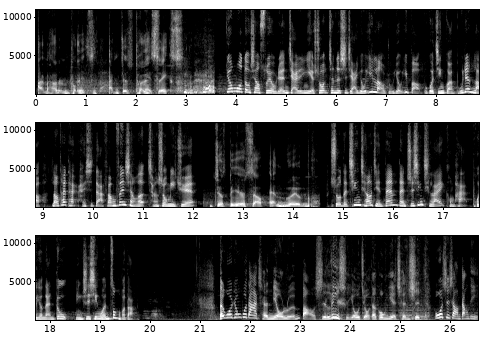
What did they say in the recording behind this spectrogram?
I'm 126. I'm just 26. 幽默逗笑所有人，家人也说真的是家有一老如有一宝。不过尽管不认老，老太太还是大方分享了长寿秘诀。Just be yourself and live. 说的轻巧简单，但执行起来恐怕颇有难度。民事新闻综合报道。德国中部大城纽伦堡是历史悠久的工业城市，不过事实上当地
